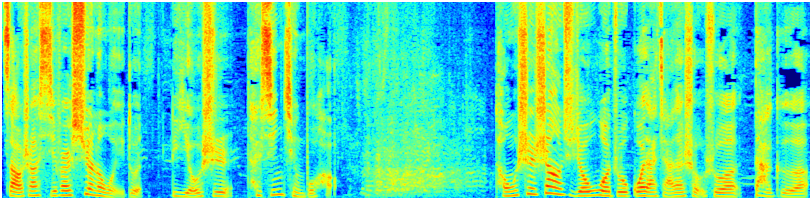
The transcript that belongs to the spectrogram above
早上媳妇儿训了我一顿，理由是她心情不好。”同事上去就握住郭大侠的手说：“大哥，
